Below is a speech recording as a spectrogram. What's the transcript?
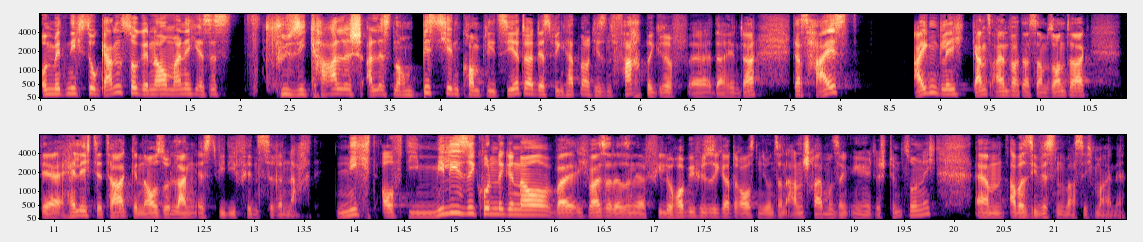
Und mit nicht so ganz so genau meine ich, es ist physikalisch alles noch ein bisschen komplizierter, deswegen hat man auch diesen Fachbegriff äh, dahinter. Das heißt, eigentlich ganz einfach, dass am Sonntag der helllichte Tag genauso lang ist wie die finstere Nacht nicht auf die Millisekunde genau, weil ich weiß ja, da sind ja viele Hobbyphysiker draußen, die uns dann anschreiben und sagen, das stimmt so nicht. Ähm, aber sie wissen, was ich meine.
